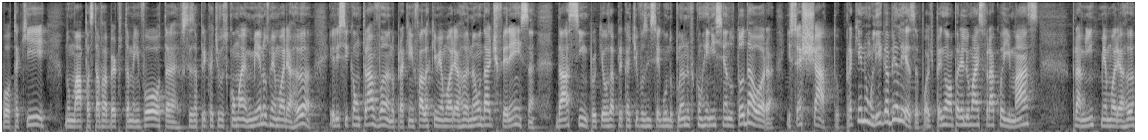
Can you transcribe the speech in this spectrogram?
volta aqui, no mapa estava aberto também volta, esses aplicativos com menos memória RAM, eles ficam travando, para quem fala que memória RAM não dá diferença, dá sim, porque os aplicativos em segundo plano ficam reiniciando toda hora, isso é chato, para quem não liga, beleza, pode pegar um aparelho mais fraco aí, mas para mim, memória RAM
